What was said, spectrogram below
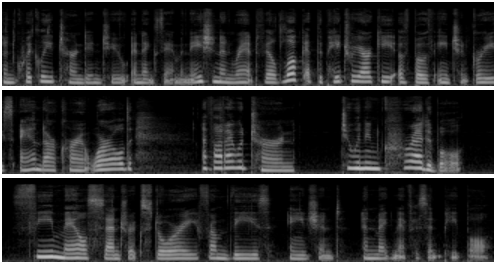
and quickly turned into an examination and rant filled look at the patriarchy of both ancient Greece and our current world, I thought I would turn to an incredible female centric story from these ancient and magnificent people.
